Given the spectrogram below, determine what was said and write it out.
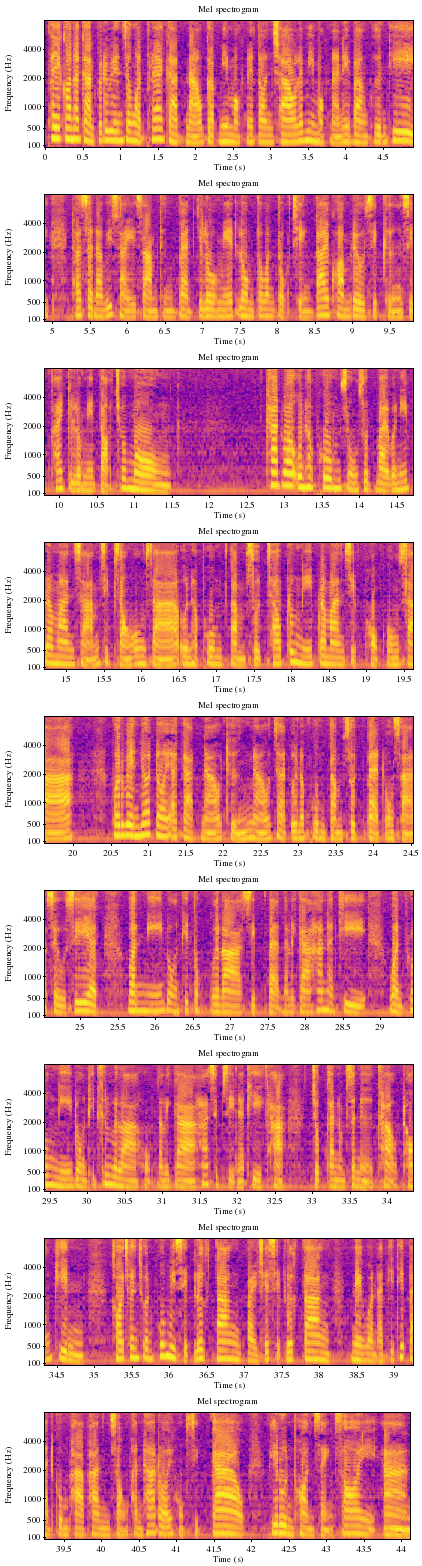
พยากรณ์อากาศบริเวณจังหวัดแพร่อากาศหนาวกับมีหมอกในตอนเช้า และมีหมอกหนาในบางพื้นที่ ทัศนวิสัย 3-8 กิโลเมตร ลมตะวันตกเฉียงใต้ความเร็ว 10-15 กิโลเมตรต่อชั่วโมง คาดว่าอุณหภูมิสูงสุดบ่ายวันนี้ประมาณ 32 องศา อุณหภูมิต่ำสุดเช้าพรุ่งนี้ประมาณ 16 องศา บริเวณยอดดอยอากาศหนาวถึงหนาวจัดอุณหภูมิต่ำสุด 8 องศาเซลเซียส วันนี้ดวงอาทิตย์ตกเวลา 18 นาฬิกา 5 นาที วันพรุ่งนี้ดวงอาทิตย์ขึ้นเวลา 6 นาฬิกา 54 นาทีค่ะ จบการนำเสนอข่าวท้องถิ่น ขอเชิญชวนผู้มีสิทธิ์เลือกตั้ง ไปใช้สิทธิ์เลือกตั้ง ในวันอาทิตย์ที่ 8 กุมภาพันธ์ 2569 พิรุณพรแสงสร้อย อ่าน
